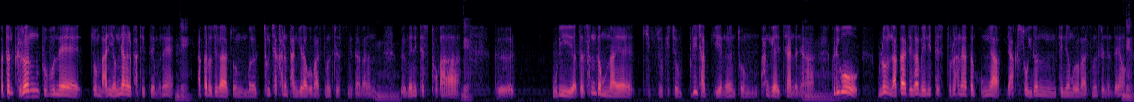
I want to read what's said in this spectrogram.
어떤 그런 부분에 좀 많이 영향을 받기 때문에 네. 아까도 제가 좀 뭐 정착하는 단계라고 말씀을 드렸습니다만은 음. 그 매니페스토가 네. 그 우리 어떤 선거 문화에 깊숙이 좀 뿌리 잡기에는 좀 한계가 있지 않느냐. 음. 그리고 물론 아까 제가 매니페스토를 하나의 어떤 공약, 약속 이런 개념으로 말씀을 드렸는데요. 네네.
